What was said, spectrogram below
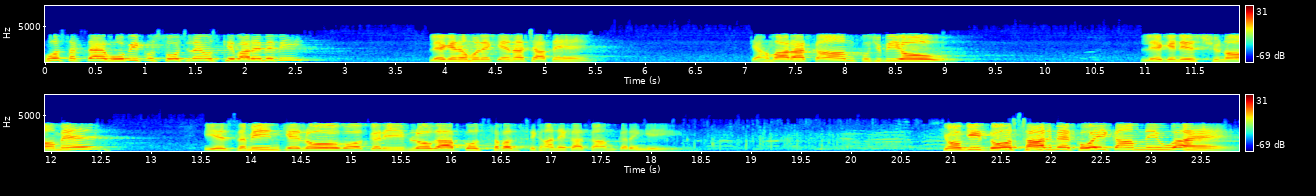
हो सकता है वो भी कुछ सोच रहे हैं उसके बारे में भी। लेकिन हम उन्हें कहना चाहते हैं कि हमारा काम कुछ भी हो लेकिन इस चुनाव में ये ज़मीन के लोग और गरीब लोग आपको सबक सिखाने का काम करेंगे। क्योंकि दो साल में कोई काम नहीं हुआ है।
